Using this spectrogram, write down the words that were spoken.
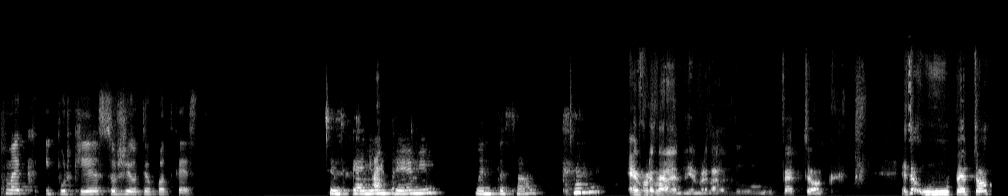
Como é que e porquê surgiu o teu podcast? Sendo que ganhou um prémio no ano passado. É verdade, é verdade. O Pep Talk. Então, o Pep Talk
